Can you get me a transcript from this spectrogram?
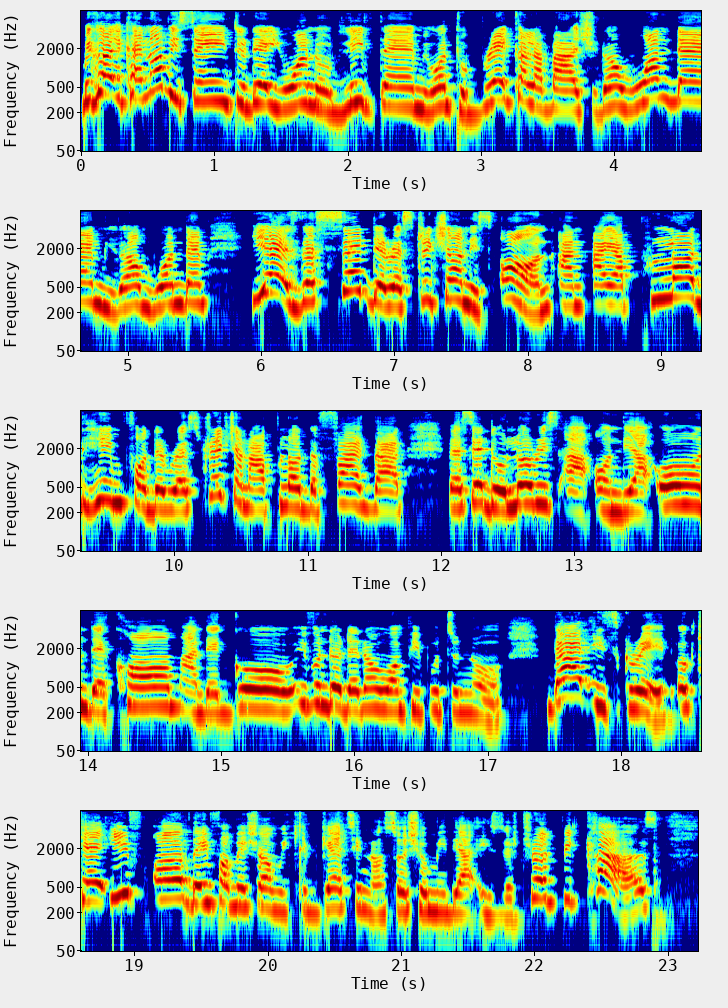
Because you cannot be saying today you want to leave them, you want to break calabash, you don't want them, you don't want them. Yes, they said the restriction is on, and I applaud him for the restriction. I applaud the fact that they said the Oloris are on their own own, they come and they go, even though they don't want people to know. That is great, okay? If all the information we keep getting on social media is the truth, because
